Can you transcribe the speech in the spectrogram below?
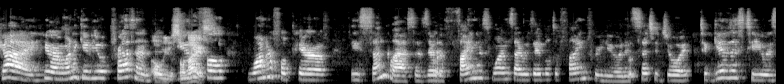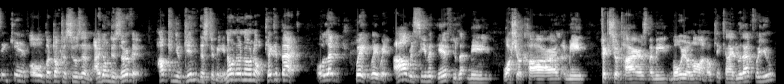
Guy, here, I want to give you a present. Oh, you're so nice. Beautiful, wonderful pair of these sunglasses. They're Right. the finest ones I was able to find for you, and it's such a joy to give this to you as a gift. Oh, but Dr. Susan, I don't deserve it. How can you give this to me? No, no, no, no. Take it back. Oh, let wait, wait, wait. I'll receive it if you let me wash your car, let me fix your tires, let me mow your lawn. Okay, can I do that for you?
